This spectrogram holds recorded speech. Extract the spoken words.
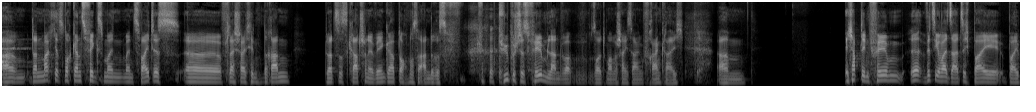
Ähm, dann mache ich jetzt noch ganz fix mein, mein zweites äh, Flashlight hinten ran. Du hattest es gerade schon erwähnt gehabt, auch noch so ein anderes typisches Filmland, sollte man wahrscheinlich sagen, Frankreich. Ähm, ich habe den Film, äh, witzigerweise, als ich bei, bei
